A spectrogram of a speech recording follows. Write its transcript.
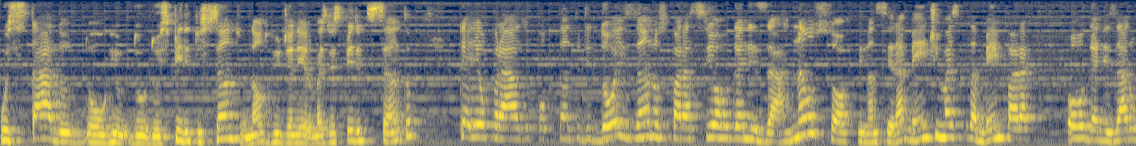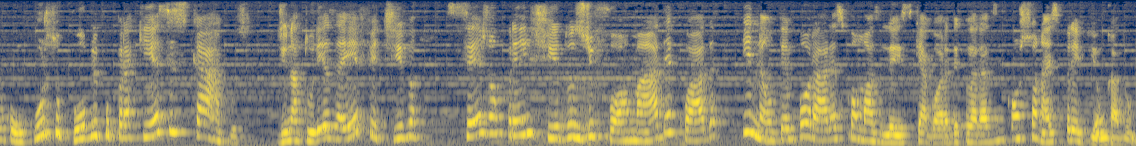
o Estado do, Rio, do, do Espírito Santo, não do Rio de Janeiro, mas do Espírito Santo, teria o prazo, portanto, de dois anos para se organizar, não só financeiramente, mas também para organizar um concurso público para que esses cargos de natureza efetiva sejam preenchidos de forma adequada e não temporárias, como as leis que agora declaradas inconstitucionais previam, Cadu.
